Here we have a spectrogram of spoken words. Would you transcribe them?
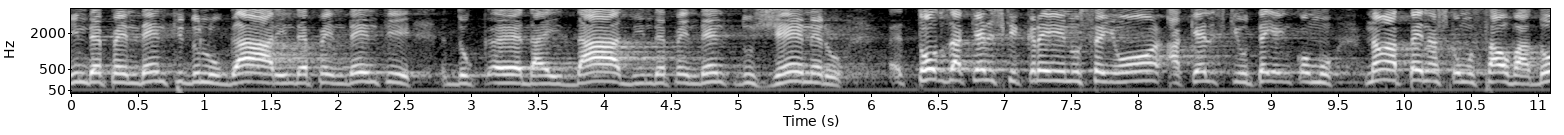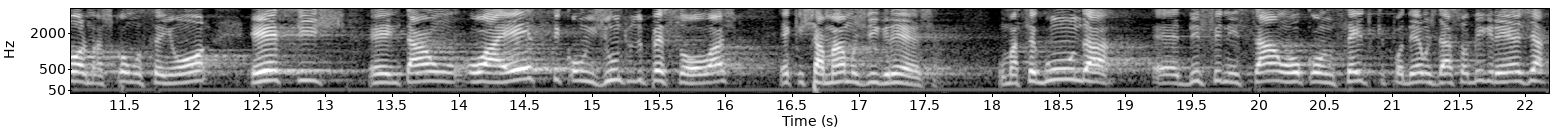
independente do lugar, independente do, eh, da idade, independente do gênero. Eh, todos aqueles que creem no Senhor, aqueles que o têm como não apenas como Salvador, mas como Senhor, esses então, ou a esse conjunto de pessoas é que chamamos de igreja. Uma segunda é, definição ou conceito que podemos dar sobre igreja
